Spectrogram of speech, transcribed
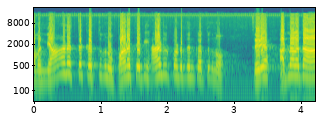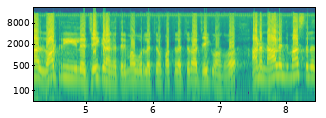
அவன் ஞானத்தை கத்துக்கணும் பணத்தை எப்படி ஹேண்டில் பண்றதுன்னு கத்துக்கணும். சரியா? அதனாலதான் லாட்டரியில ஜெயிக்கிறாங்க தெரியுமா? ஒரு லட்சம் பத்து லட்சம் ரூபா ஜெயிக்குவாங்க. ஆனா நாலஞ்சு மாசத்துல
